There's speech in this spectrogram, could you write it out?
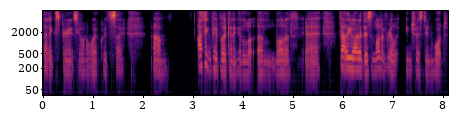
that experience you want to work with. So, um, I think people are going to get a lot, a lot of uh, value out of this, a lot of real interest in what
